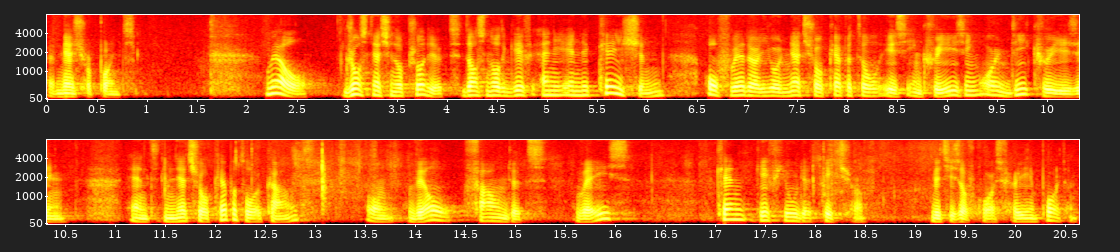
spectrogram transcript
a measure point. Well, gross national product does not give any indication of whether your natural capital is increasing or decreasing. And the natural capital account on well-founded ways can give you that picture, which is of course very important.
